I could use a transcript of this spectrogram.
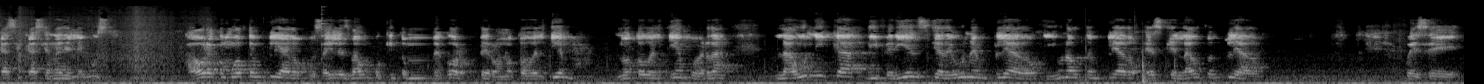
casi casi a nadie le gusta. Ahora como autoempleado, pues ahí les va un poquito mejor, pero no todo el tiempo, no todo el tiempo, ¿verdad? La única diferencia de un empleado y un autoempleado es que el autoempleado, pues eh,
